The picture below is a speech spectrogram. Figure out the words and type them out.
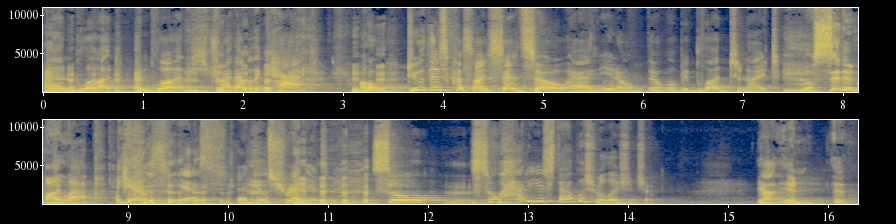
and blood, and blood. Try that with a cat oh, do this because I said so, and you know there will be blood tonight. You will sit in my lap. yes, yes, and you'll shred it. So, so how do you establish a relationship? Yeah, and, and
